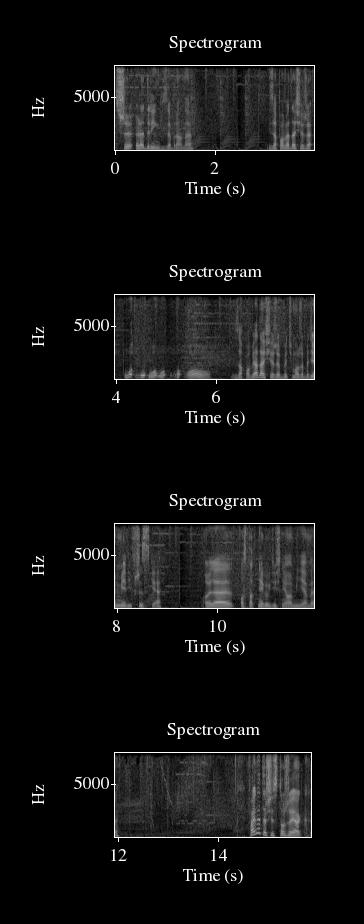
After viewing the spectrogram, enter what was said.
trzy red ringi zebrane. I zapowiada się, że... Ło, ło, ło, ło, ło. Zapowiada się, że być może będziemy mieli wszystkie. O ile ostatniego gdzieś nie ominiemy. Fajne też jest to, że jak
